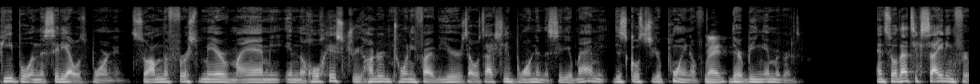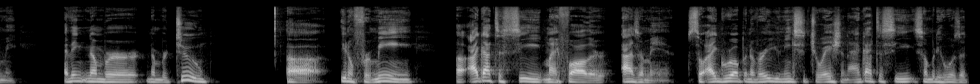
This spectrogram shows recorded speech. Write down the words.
people in the city I was born in. So I'm the first mayor of Miami in the whole history, 125 years. I was actually born in the city of Miami. This goes to your point of Right. there being immigrants, and so that's exciting for me. I think number number two, uh, you know, for me, uh, I got to see my father as a man. So I grew up in a very unique situation. I got to see somebody who was a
